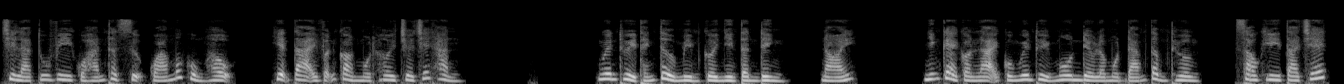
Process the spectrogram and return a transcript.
Chỉ là tu vi của hắn thật sự quá mức hùng hậu, hiện tại vẫn còn một hơi chưa chết hẳn. Nguyên thủy thánh tử mỉm cười nhìn tần đình, nói, những kẻ còn lại của nguyên thủy môn đều là một đám tầm thường. Sau khi ta chết,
